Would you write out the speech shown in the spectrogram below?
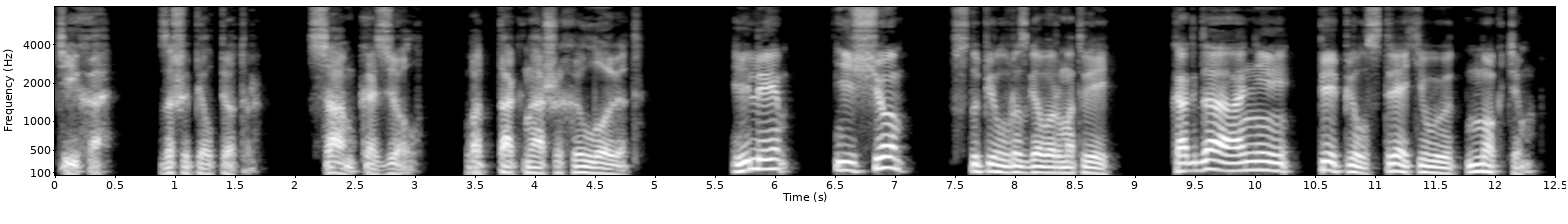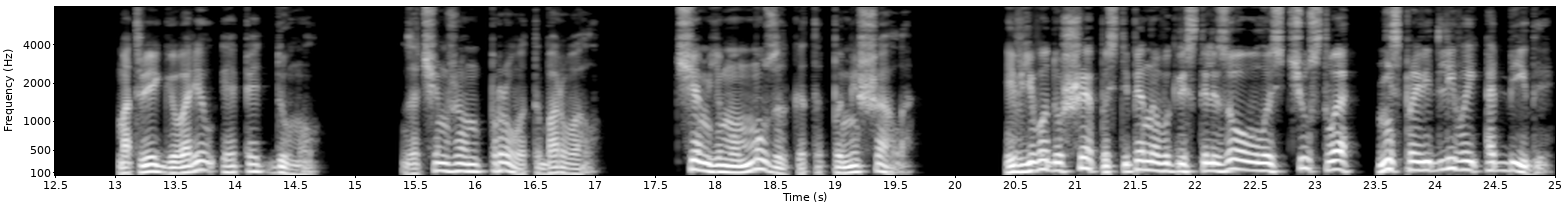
«Тихо!» — зашипел Петр. «Сам козел! Вот так наших и ловят!» «Или еще...» — вступил в разговор Матвей. «Когда они пепел стряхивают ногтем?» Матвей говорил и опять думал. Зачем же он провод оборвал? Чем ему музыка-то помешала? И в его душе постепенно выкристаллизовывалось чувство несправедливой обиды.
